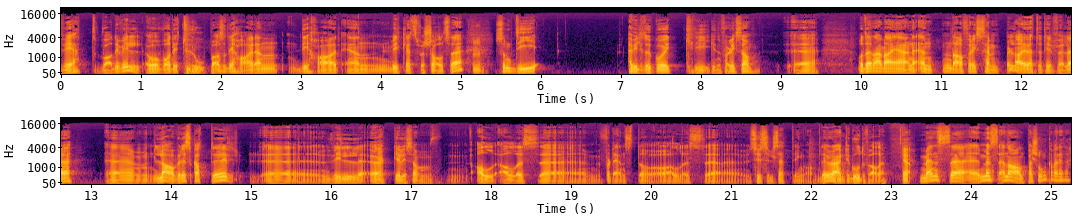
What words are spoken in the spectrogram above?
vet hva de vil, og hva de tror på. Altså, de har en, de har en virkelighetsforståelse som de er villige til å gå i krigen for, liksom. Eh, og den er da gjerne enten da da i dette tilfellet eh, lavere skatter eh, vil øke liksom all, alles eh, fortjeneste og, og alles eh, sysselsetting. Og det vil være til gode for alle. Ja. Mens, eh, mens en annen person kan være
